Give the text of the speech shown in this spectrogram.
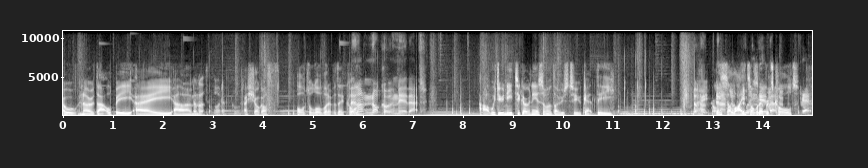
Oh no, that'll be a um Shoggoth, whatever called. a Shoggoth portal or whatever they call Then them. I'm not going near that. Uh, we do need to go near some of those to get the Okay, then Ace I'm not Light or whatever it's called. Yet.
